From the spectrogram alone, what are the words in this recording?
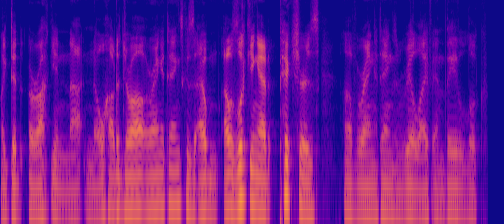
Like, did Araki not know how to draw orangutans? Because I I was looking at pictures of orangutans in real life, and they look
